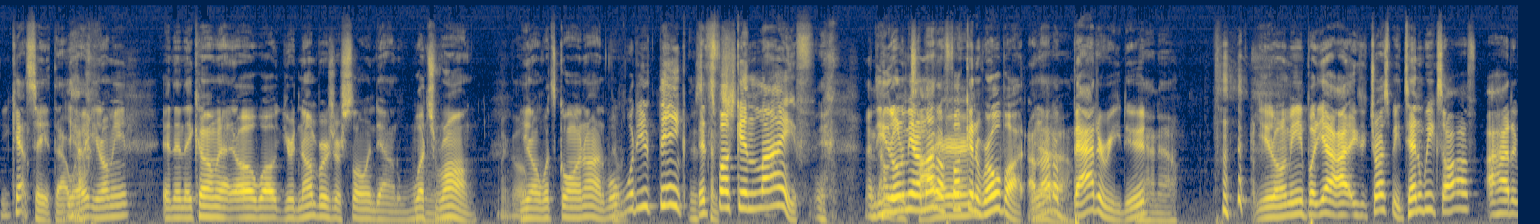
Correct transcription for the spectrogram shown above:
you can't say it that Yeah. way. You know what I mean? And then they come at, oh well, your numbers are slowing down. What's Mhm. wrong? You oh, know what's going on? Well, what do you think? It's fucking life. I You know what I mean? I'm not a fucking robot. I'm not a battery, dude. Yeah, I know. You know what I mean? But yeah, I trust me. Ten weeks off, I had to,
